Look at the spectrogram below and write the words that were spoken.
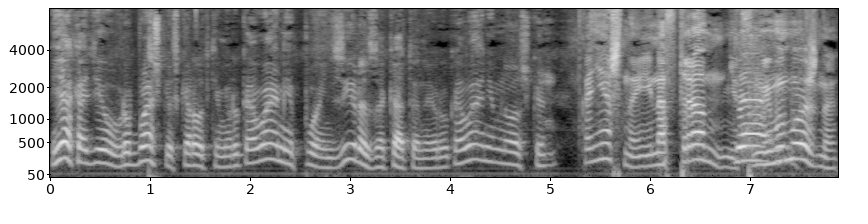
Я ходил в рубашке с короткими рукавами, поинт-зира, закатанные рукава немножко. Конечно, иностранец, Да, ему и- можно.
